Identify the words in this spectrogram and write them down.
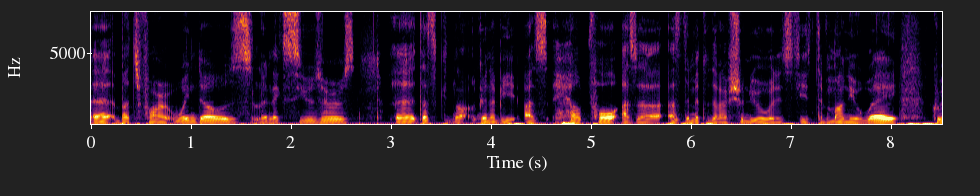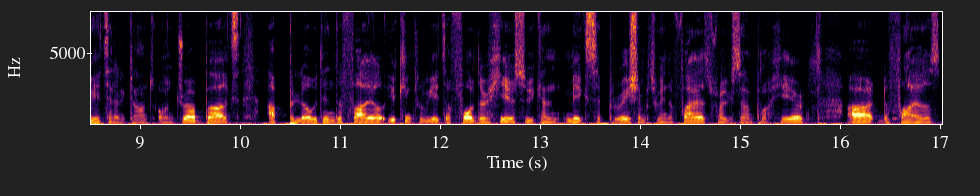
uh, but for Windows Linux users uh, that's not gonna be as helpful as a as the method that I've shown you which is the manual way create an account on Dropbox, uploading the file. You can create a folder here so you can make separation between the files. For example, here are the files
